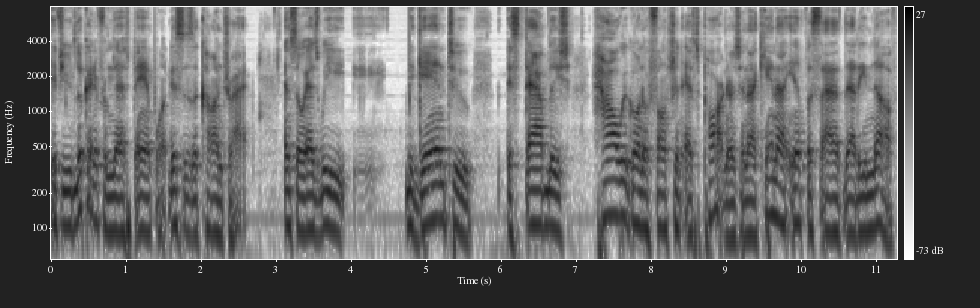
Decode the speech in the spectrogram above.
if you look at it from that standpoint, this is a contract. And so as we began to establish how we're going to function as partners, and I cannot emphasize that enough,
